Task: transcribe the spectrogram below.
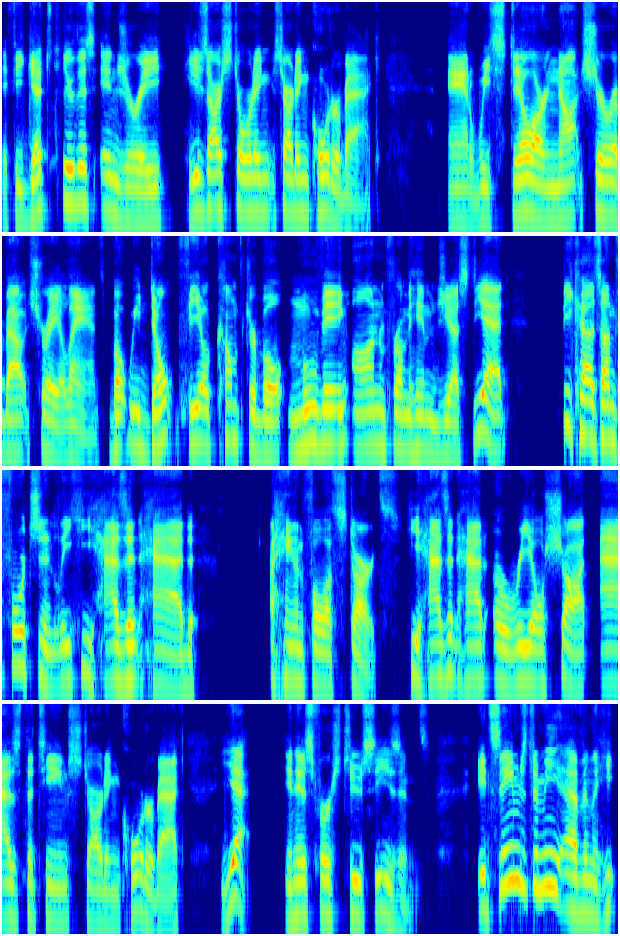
If he gets through this injury, he's our starting starting quarterback. And we still are not sure about Trey Lance, but we don't feel comfortable moving on from him just yet because unfortunately he hasn't had a handful of starts. He hasn't had a real shot as the team's starting quarterback yet in his first two seasons. It seems to me, Evan, he,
